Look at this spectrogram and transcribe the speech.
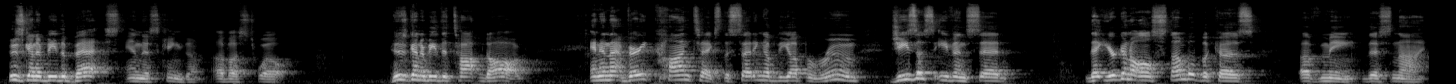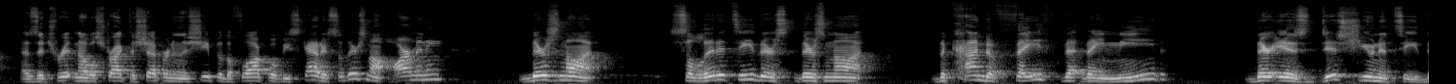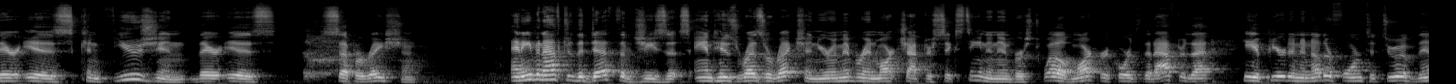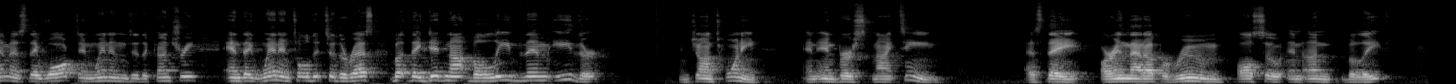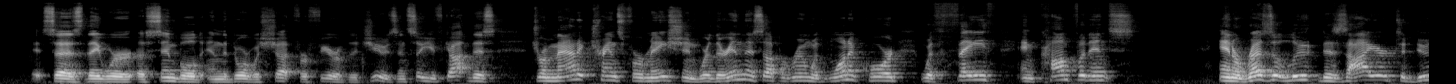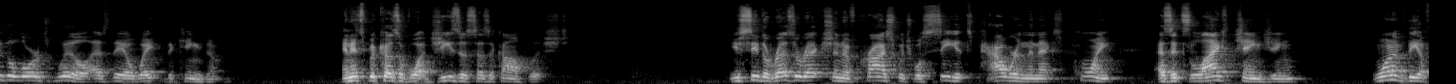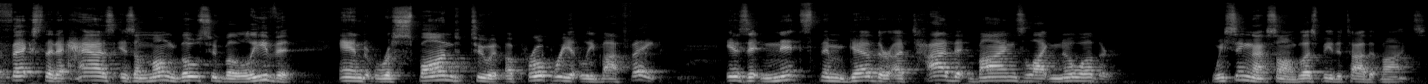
Who's going to be the best in this kingdom of us 12? Who's going to be the top dog? And in that very context, the setting of the upper room, Jesus even said that you're going to all stumble because of me this night. As it's written, I will strike the shepherd, and the sheep of the flock will be scattered. So there's not harmony, there's not solidity, there's, there's not the kind of faith that they need there is disunity, there is confusion, there is separation. And even after the death of Jesus and his resurrection, you remember in Mark chapter 16 and in verse 12, Mark records that after that, he appeared in another form to two of them as they walked and went into the country, and they went and told it to the rest, but they did not believe them either. In John 20 and in verse 19 as they are in that upper room, also in unbelief. It says they were assembled and the door was shut for fear of the Jews. And so you've got this dramatic transformation where they're in this upper room with one accord, with faith and confidence and a resolute desire to do the Lord's will as they await the kingdom. And it's because of what Jesus has accomplished. You see, the resurrection of Christ, which will see its power in the next point, as it's life changing, one of the effects that it has is among those who believe it and respond to it appropriately by faith is it knits them together a tie that binds like no other We sing that song, Blessed be the tie that binds.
